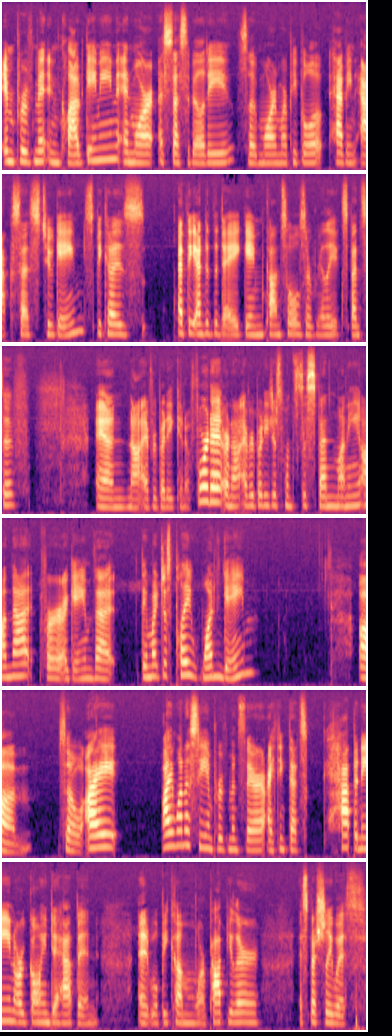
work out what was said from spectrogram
improvement in cloud gaming and more accessibility. So more and more people having access to games because at the end of the day, game consoles are really expensive and not everybody can afford it or not everybody just wants to spend money on that for a game that they might just play one game. Um so I I want to see improvements there. I think that's happening or going to happen it will become more popular especially with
